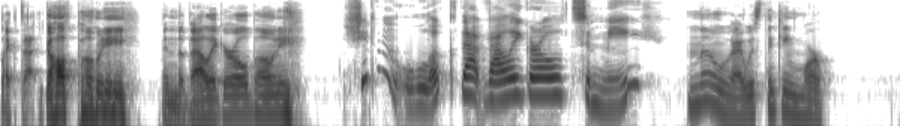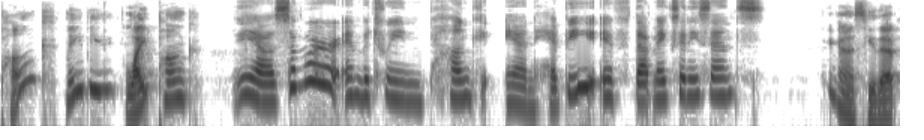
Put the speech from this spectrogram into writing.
Like that goth pony and the Valley Girl pony. She didn't look that Valley Girl to me. No, I was thinking more punk, maybe? Light punk? Yeah, somewhere in between punk and hippie, if that makes any sense. I kind of see that.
